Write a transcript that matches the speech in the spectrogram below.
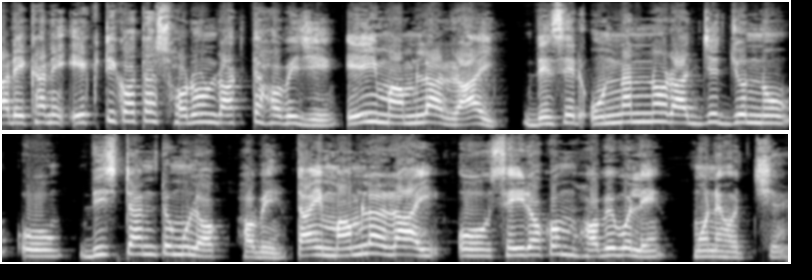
আর এখানে একটি কথা স্মরণ রাখতে হবে যে, এই মামলার রায় দেশের অন্যান্য রাজ্যের জন্য ও দৃষ্টান্তমূলক হবে। তাই মামলার রায় ও সেই রকম হবে বলে মনে হচ্ছে।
